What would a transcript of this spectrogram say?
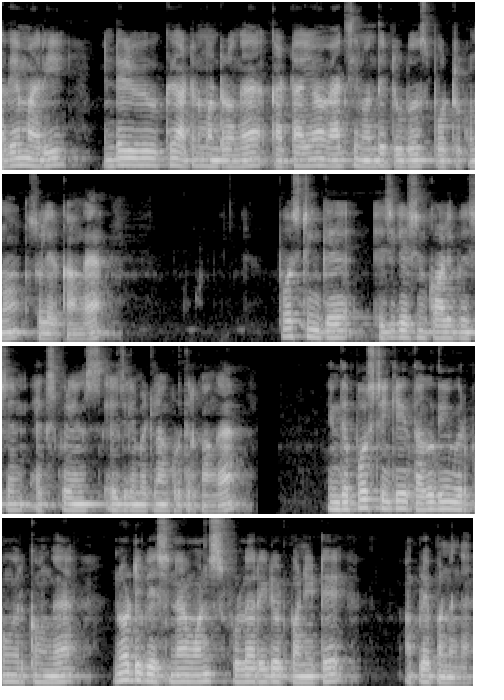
அதே மாதிரி இன்டர்வியூவுக்கு அட்டன் பண்ணுறவங்க கட்டாயம் வேக்சின் வந்து டூ டோஸ் போட்டிருக்கணும் சொல்லியிருக்காங்க. போஸ்டிங்க்கு எஜுகேஷன் குவாலிஃபிகேஷன் எக்ஸ்பீரியன்ஸ் ஏஜ் லிமிட்லாம் கொடுத்துருக்காங்க. இந்த போஸ்டிங்க்கு தகுதியும் விருப்பமும் இருக்கவங்க நோட்டிஃபிகேஷனை ஒன்ஸ் ஃபுல்லாக ரீட் அவுட் பண்ணிவிட்டு அப்ளை பண்ணுங்கள்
